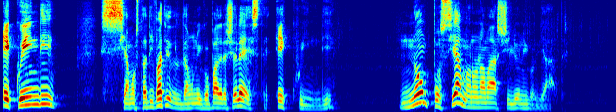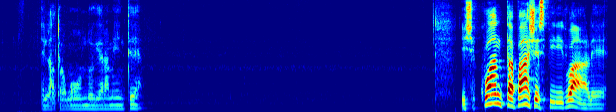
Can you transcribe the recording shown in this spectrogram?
E quindi siamo stati fatti da un unico Padre Celeste e quindi non possiamo non amarci gli uni con gli altri. Nell'altro mondo, chiaramente. Dice, quanta pace spirituale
